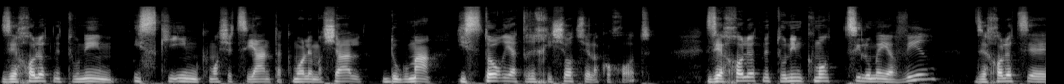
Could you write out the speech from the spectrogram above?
זה יכול להיות נתונים עסקיים כמו שציינת, כמו למשל, דוגמה, היסטוריית רכישות של לקוחות, זה יכול להיות נתונים כמו צילומי אוויר, זה יכול להיות אה,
